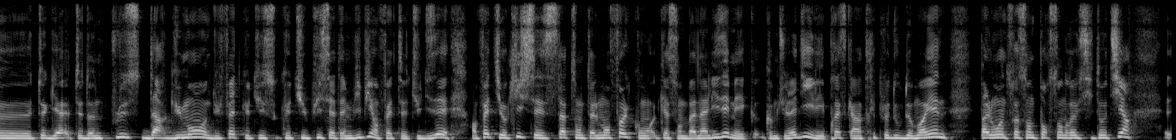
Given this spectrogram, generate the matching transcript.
te, te, donne plus d'arguments du fait que tu, que tu puisses être MVP. En fait, tu disais, en fait, Jokic, ses stats sont tellement folles qu'elles sont banalisées. Mais comme tu l'as dit, il est presque à un triple-double de moyenne, pas loin de 60% de réussite au tir. Euh,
